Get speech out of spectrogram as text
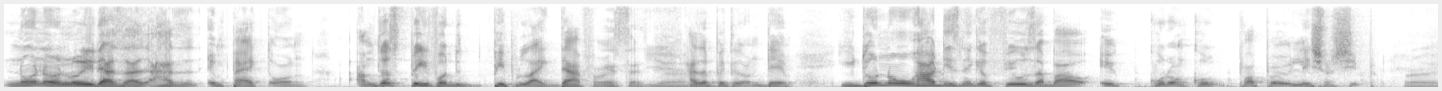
no, no, no, that has, has an impact on. I'm just speaking for the people like that, for instance. Yeah. Has an impact on them. You don't know how this nigga feels about a quote unquote proper relationship. Right.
